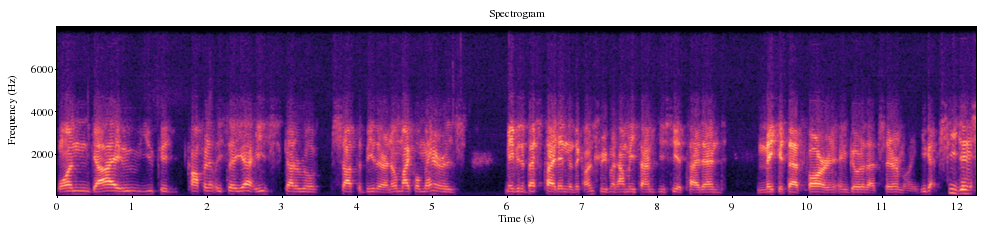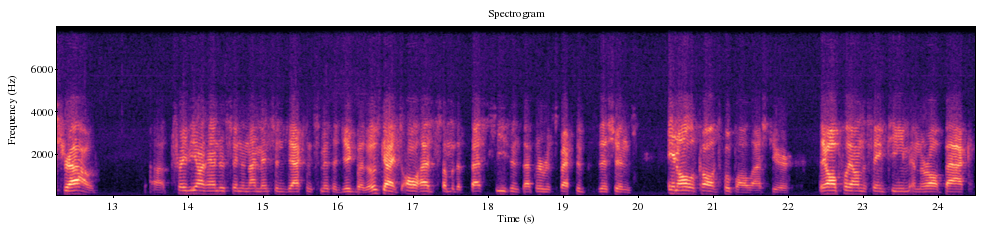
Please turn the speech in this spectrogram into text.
one guy who you could confidently say, yeah, he's got a real shot to be there. I know Michael Mayer is maybe the best tight end in the country, but how many times do you see a tight end make it that far and, go to that ceremony? You got C.J. Stroud, uh, TreVeyon Henderson, and I mentioned Jackson Smith-Njigba. Those guys all had some of the best seasons at their respective positions in all of college football last year. They all play on the same team, and they're all back,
